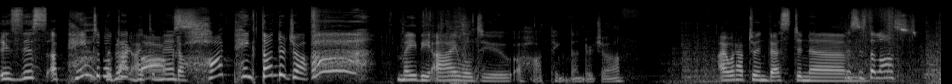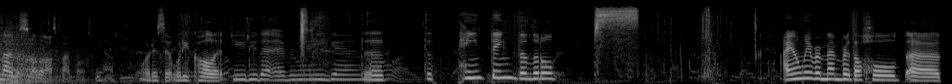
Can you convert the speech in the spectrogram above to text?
Is this a paintable black card? I demand a hot pink Thunderjaw. Maybe I will do a hot pink Thunderjaw. I would have to invest in um. This is the last. No, this is not the last black box we have. what is it? What do you call it? Do you do that everywhere you go? The the paint thing. The little. psst. I only remember the whole uh,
